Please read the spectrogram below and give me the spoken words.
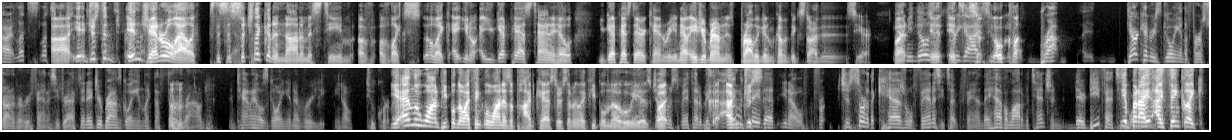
All right, let's let's. Uh, yeah, just in, defense for a in general, Alex, this is Yeah. such like an anonymous team of of like like eh, you know you get past Tannehill, you get past Derrick Henry, and now AJ Brown is probably going to become a big star this year. But I mean, those are three guys so who. you know, Brown, Derrick Henry's going in the first round of every fantasy draft, and AJ Brown's going in like the 3rd Mhm. round, and Tannehill's going in every you know two quarterbacks. yeah, and Lewan, people know. I think Lewan is a podcast or something like people know who he is. Jonnu But Smith had a big. I I'm would say that you know, for just sort of the casual fantasy type fan, they have a lot of attention. Their defense. Is yeah, but I, I think like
